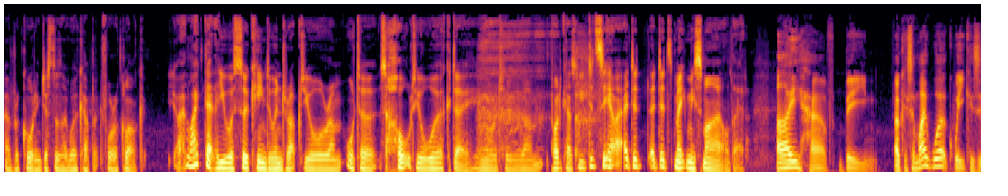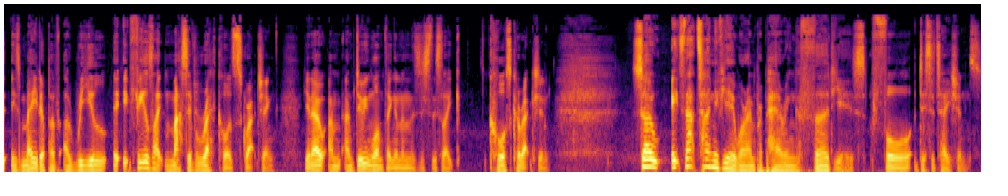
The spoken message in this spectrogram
of recording just as I woke up at four o'clock. I like that you were so keen to interrupt your um, or to halt your work day in order to um, podcast. You did see, I did, it did make me smile. That I have been okay. So my work week is is made up of a real. It, it feels like massive record scratching. You know, I'm I'm doing one thing and then there's just this like course correction. So it's that time of year where I'm preparing third years for dissertations,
